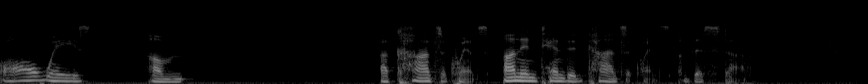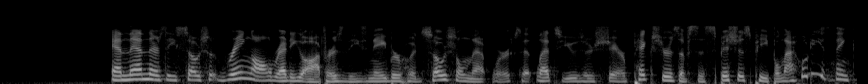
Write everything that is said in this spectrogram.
always um, a consequence, unintended consequence of this stuff. And then there's these social Ring already offers these neighborhood social networks that lets users share pictures of suspicious people. Now, who do you think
